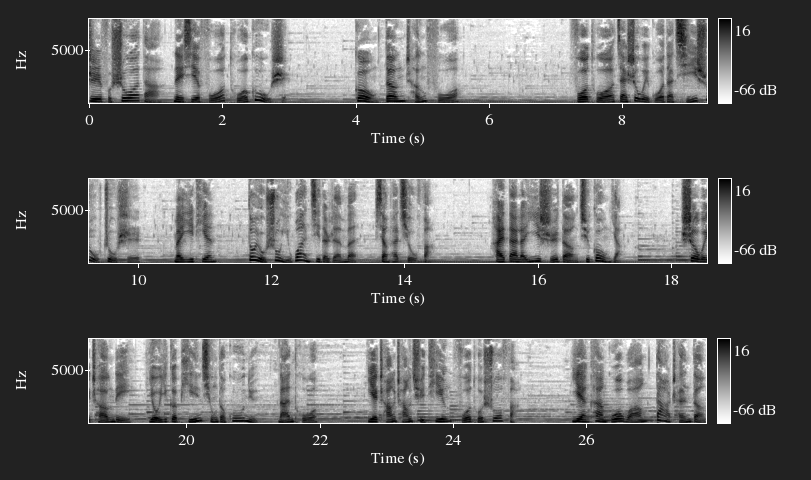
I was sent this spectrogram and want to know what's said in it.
师傅说的那些佛陀故事，供灯成佛。佛陀在舍卫国的奇树住时，每一天都有数以万计的人们向他求法，还带了衣食等去供养。舍卫城里有一个贫穷的孤女南陀，也常常去听佛陀说法。眼看国王、大臣等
